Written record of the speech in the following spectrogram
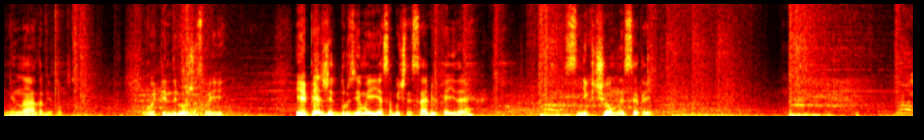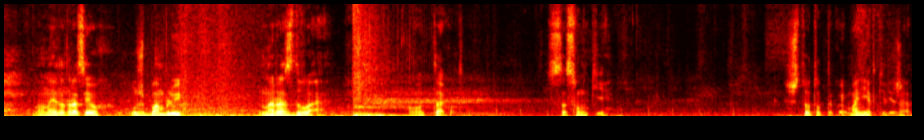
Не надо мне тут Выпендрежи своей И опять же, друзья мои, я с обычной сабелькой, да? С никчемной с этой. Но на этот раз я уж бомблю их на раз-два. Вот так вот. Сосунки. Что тут такое? Монетки лежат.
